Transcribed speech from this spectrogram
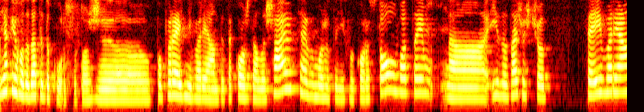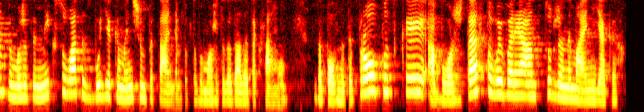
Як його додати до курсу? Тож, е, попередні варіанти також залишаються, і ви можете їх використовувати. І зазначу, що цей варіант ви можете міксувати з будь-яким іншим питанням. Тобто ви можете додати так само заповнити пропуски або ж тестовий варіант. Тут вже немає ніяких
